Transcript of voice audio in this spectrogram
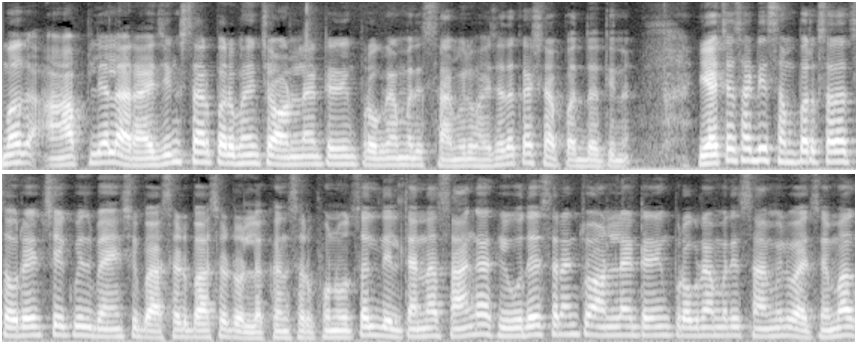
मग आपल्याला रायझिंग स्टार परभणीच्या ऑनलाईन ट्रेनिंग प्रोग्राममध्ये सामील व्हायचं तर कशा पद्धतीनं? याच्यासाठी संपर्क साधा चौऱ्याऐंशी एकवीस ब्याऐंशी बासष्ट बासष्ट लखन सर फोन उचलतील. त्यांना सांगा की उदय सरांच्या ऑनलाईन ट्रेनिंग प्रोग्राममध्ये सामील व्हायचं मग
